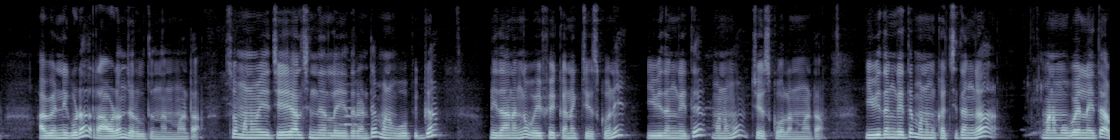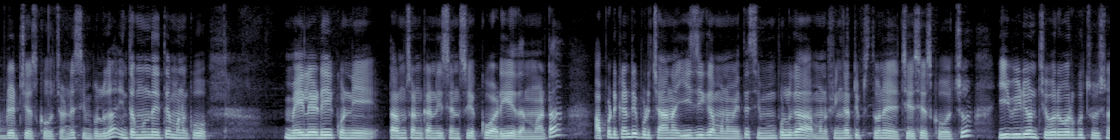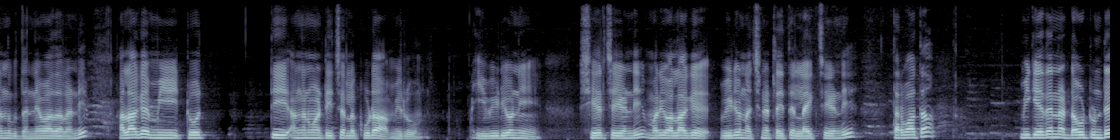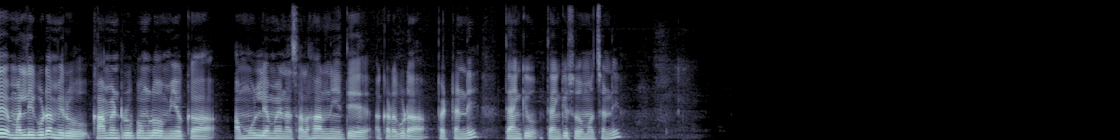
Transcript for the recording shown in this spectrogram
అవన్నీ కూడా రావడం జరుగుతుందన్నమాట. సో మనం చేయాల్సింది ఏదంటే మనం ఓపిక్గా నిదానంగా వైఫై కనెక్ట్ చేసుకొని ఈ విధంగా అయితే మనము చేసుకోవాలన్నమాట. ఈ విధంగా అయితే మనం ఖచ్చితంగా మన మొబైల్ని అయితే అప్డేట్ చేసుకోవచ్చు అండి సింపుల్గా. ఇంతకుముందు అయితే మనకు మెయిల్ ఐడి కొన్ని టర్మ్స్ అండ్ కండిషన్స్ ఎక్కువ అడిగేదన్నమాట. అప్పటికంటే ఇప్పుడు చాలా ఈజీగా మనమైతే సింపుల్గా మన ఫింగర్ టిప్స్తోనే చేసేసుకోవచ్చు. ఈ వీడియోని చివరి వరకు చూసినందుకు ధన్యవాదాలండి. అలాగే మీ తోటి అంగన్వాడీ టీచర్లకు కూడా మీరు ఈ వీడియోని షేర్ చేయండి. మరియు అలాగే వీడియో నచ్చినట్లయితే లైక్ చేయండి. తర్వాత మీకు ఏదైనా డౌట్ ఉంటే మళ్ళీ కూడా మీరు కామెంట్ రూపంలో మీ యొక్క అమూల్యమైన సలహాలని అయితే అక్కడ కూడా పెట్టండి. Thank you. Thank you so much అండి.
